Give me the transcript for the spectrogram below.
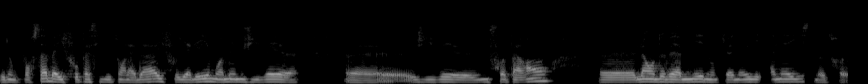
Et donc pour ça, bah, il faut passer du temps là-bas, il faut y aller. Moi-même, j'y vais, j'y vais une fois par an. là, on devait amener donc Anaïs, notre,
